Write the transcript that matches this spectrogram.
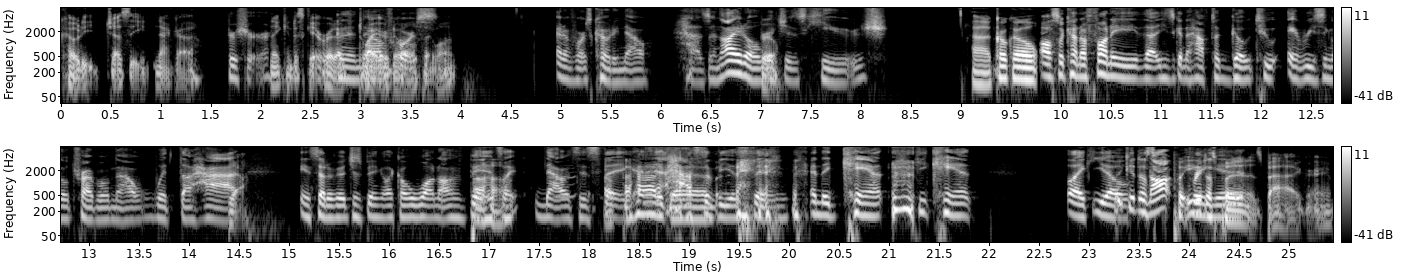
Cody, Jesse, Nneka. for sure. They can just get rid of Dwight now, or Doyle if they want. And of course, Cody now has an idol, True. which is huge. Uh, Coco, Also, kind of funny that he's gonna have to go to every single tribal now with the hat. Yeah. Instead of it just being like a one-off bit, it's Uh-huh. like now it's his thing. the and hat it has to be his thing, and they can't. He can't. Like you know, he could just not put, he bring could just put it it- in his bag, right?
